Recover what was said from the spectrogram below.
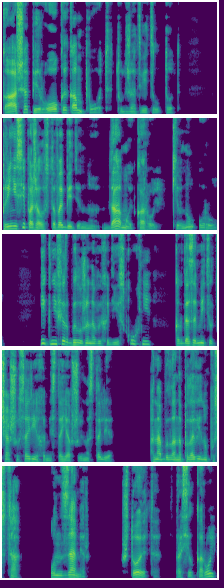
«Каша, пирог и компот», — тут же ответил тот. «Принеси, пожалуйста, в обеденную». «Да, мой король», — кивнул Урул. Игнифер был уже на выходе из кухни, когда заметил чашу с орехами, стоявшую на столе. Она была наполовину пуста. Он замер. «Что это?» — спросил король,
